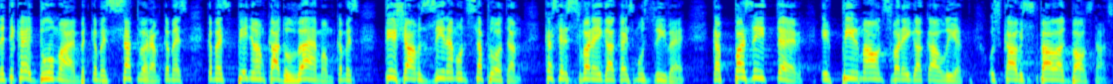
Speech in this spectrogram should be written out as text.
ne tikai domājam, bet ka mēs satveram, ka mēs, ka mēs pieņemam kādu lēmumu, ka mēs tiešām zinām un saprotam, kas ir svarīgākais mūsu dzīvē. Ka pazīt tevi ir pirmā un svarīgākā lieta, uz kā viss spēlāk balstās.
